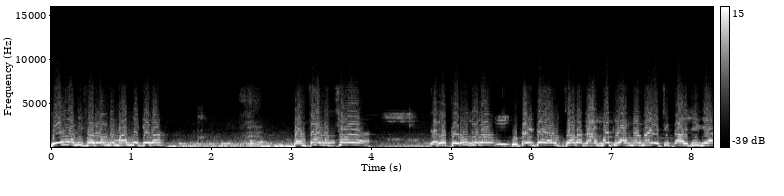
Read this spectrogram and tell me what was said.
ते आम्ही सर्वांनी मान्य केला. त्यांचा उत्साह त्याला करू दिला. कुठेही त्या उत्साहाला गालबोट लागणार नाही याची काळजी घ्या.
